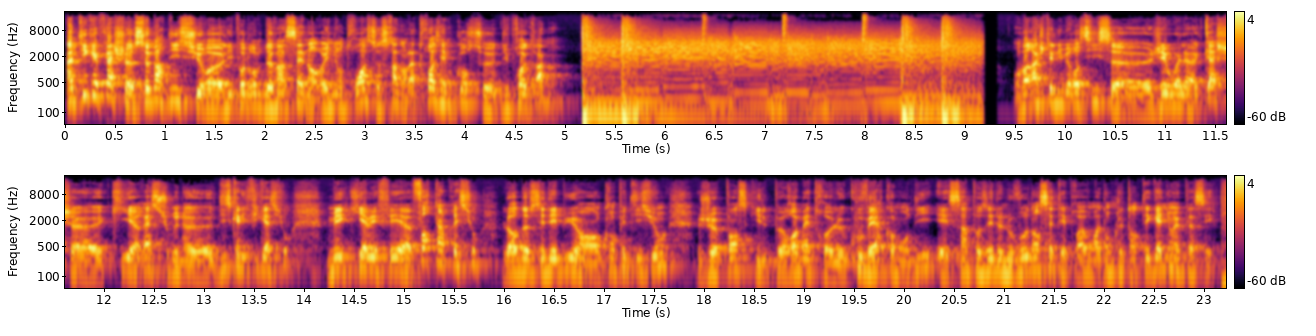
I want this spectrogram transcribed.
Un ticket flash ce mardi sur euh, l'hippodrome de Vincennes en Réunion 3, ce sera dans la troisième course euh, du programme. On va racheter le numéro 6, euh, Jewel Cash, qui reste sur une disqualification, mais qui avait fait forte impression lors de ses débuts en compétition. Je pense qu'il peut remettre le couvert, comme on dit, et s'imposer de nouveau dans cette épreuve. On va donc le tenter gagnant et placé.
